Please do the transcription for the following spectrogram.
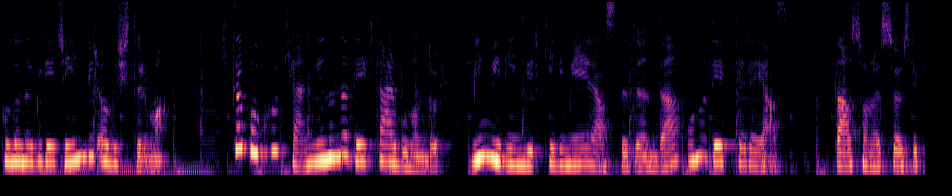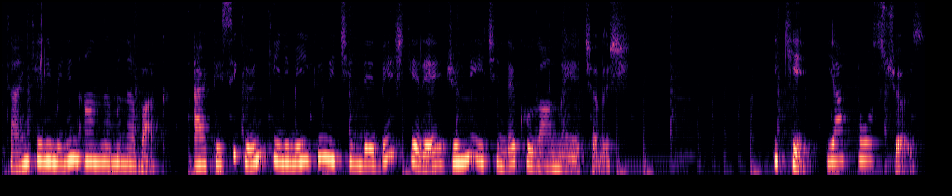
kullanabileceğin bir alıştırma. Kitap okurken yanında defter bulundur. Bilmediğin bir kelimeye rastladığında onu deftere yaz. Daha sonra sözlükten kelimenin anlamına bak. Ertesi gün kelimeyi gün içinde 5 kere cümle içinde kullanmaya çalış. 2. Yapboz çöz.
